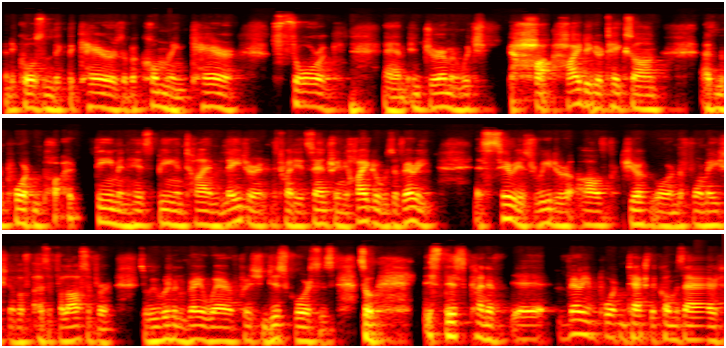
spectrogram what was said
And he calls them the, the cares of a Kumring, care, Sorg um, in German, which Heidegger takes on as an important theme in his being in time later in the 20th century. And Heidegger was a very a serious reader of Kierkegaard and the formation of a, as a philosopher. So he would have been very aware of Christian discourses. So this kind of uh, very important text that comes out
